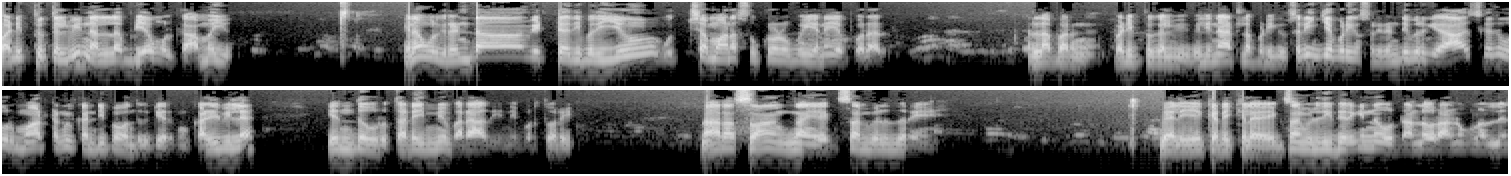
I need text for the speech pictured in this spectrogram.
படிப்பு கல்வி நல்லபடியாக உங்களுக்கு அமையும். ஏன்னா உங்களுக்கு ரெண்டாம் வீட்டு அதிபதியும் உச்சமான சுக்கிரனோட போய் இணைய போறாரு. நல்லா பாருங்க. படிப்பு கல்வி வெளிநாட்டில் படிக்கும் சரி இங்கே படிக்கும் சரி ரெண்டு பேருக்கு ஏதாச்சும் ஒரு மாற்றங்கள் கண்டிப்பாக வந்துகிட்டே இருக்கும். கல்வியில எந்த ஒரு தடையுமே வராது என்னை பொறுத்தவரை. நான் அரசாங்கம் எக்ஸாம் எழுதுறேன். வேலையே கிடைக்கல. எக்ஸாம் எழுதிக்கிட்டே இருக்கு. இன்னும் ஒரு நல்ல ஒரு அனுகூலம் இல்லைன்னு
